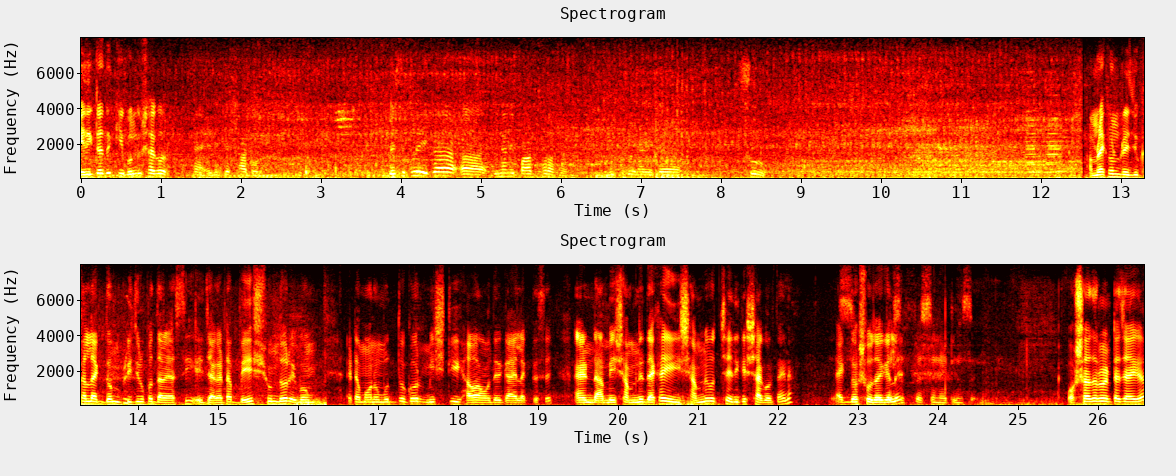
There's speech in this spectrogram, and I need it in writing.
এদিকটাতে কি বন্ধু সাগর? হ্যাঁ এদিকটা সাগর। বেসিক্যালি এটা ইনানি পাট ধরা হয়। এটা শুরু। আমরা এখন রেজুখাল্লা একদম ব্রিজের উপর দাঁড়িয়ে আছি। এই জায়গাটা বেশ সুন্দর এবং একটা মনোমুগ্ধকর মিষ্টি হাওয়া আমাদের গায়ে লাগতেছে। অ্যান্ড আমি সামনে দেখাই এই সামনে হচ্ছে এদিকে সাগর তাই না? একদম সোজা গেলে। অসাধারণ একটা জায়গা।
